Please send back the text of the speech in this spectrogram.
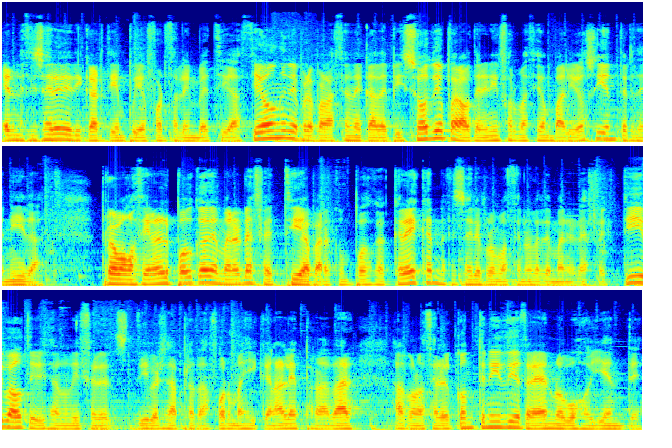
Es necesario dedicar tiempo y esfuerzo a la investigación y la preparación de cada episodio para obtener información valiosa y entretenida. Promocionar el podcast de manera efectiva. Para que un podcast crezca es necesario promocionarlo de manera efectiva, utilizando diversas plataformas y canales para dar a conocer el contenido y atraer nuevos oyentes.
